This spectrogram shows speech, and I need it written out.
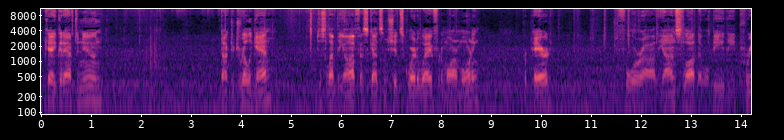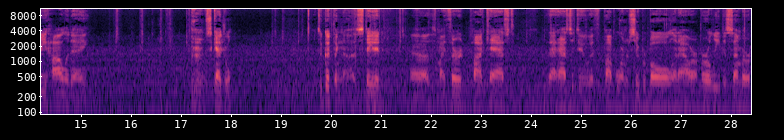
Okay, good afternoon. Dr. Drill again. Just left the office, got some shit squared away for tomorrow morning. Prepared for uh, the onslaught that will be the pre holiday schedule. It's a good thing, though. As stated, uh, this is my third podcast that has to do with Pop Warner Super Bowl and our early December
